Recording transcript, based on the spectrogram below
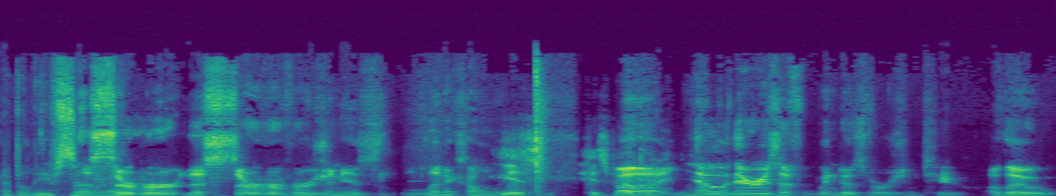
I believe so. the right? server the server version is linux only is is Uh, okay no, there is a Windows version too. Although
